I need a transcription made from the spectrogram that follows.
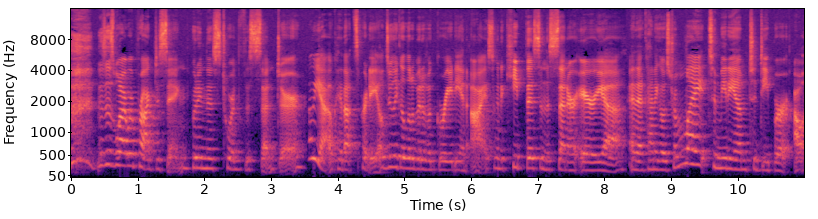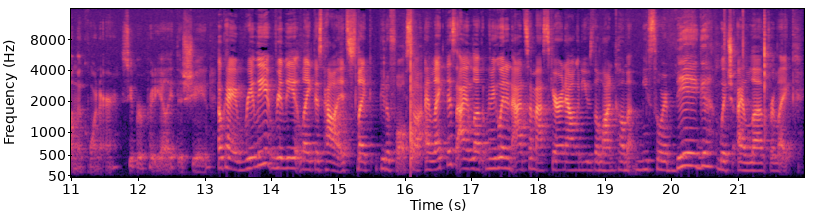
this is why we're practicing, putting this towards the center. Oh yeah, okay, that's pretty. I'll do like a little bit of a gradient eye. So I'm gonna keep this in the center area and then kind of goes from light to medium to deeper out in the corner. Super pretty, I like this shade. Okay, really, really like this palette. It's like beautiful. So I like this eye look. I'm gonna go in and add some mascara now. I'm gonna use the Lancome Monsieur Big, which I love for like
